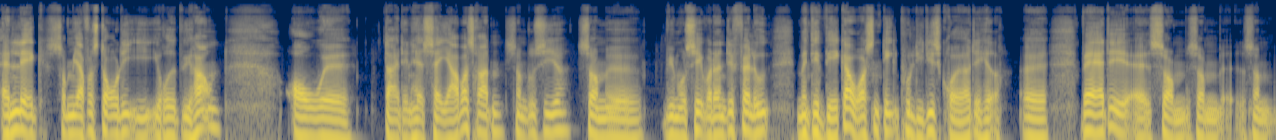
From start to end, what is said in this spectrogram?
anlæg, som jeg forstår det, i, i Rødby Havn. Og øh, der er den her sag i arbejdsretten, som du siger, som øh, vi må se, hvordan det falder ud. Men det vækker jo også en del politisk røre, det her. Øh, hvad er det, øh, som, som, som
